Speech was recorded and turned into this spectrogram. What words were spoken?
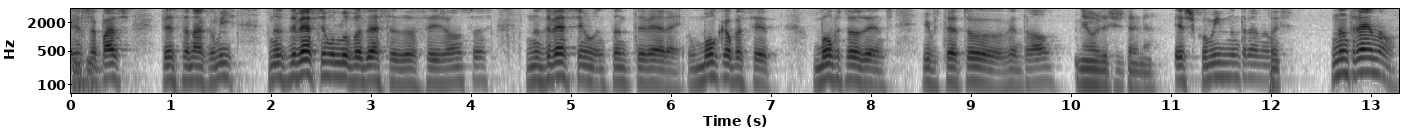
esses rapazes vêm-se treinar comigo, não tivessem uma luva destas a 6 onças, não tivessem, se não tiverem um bom capacete, bom protetor de dentes e protetor ventral, Não os deixas treinar. esses comigo não treinam. Pois. Não treinam.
